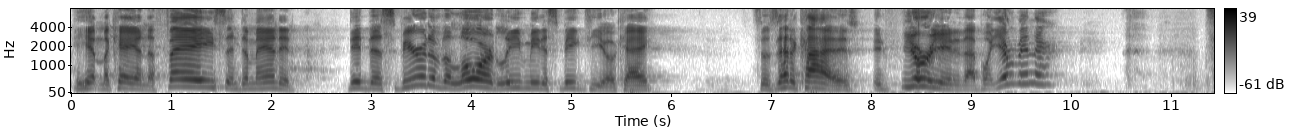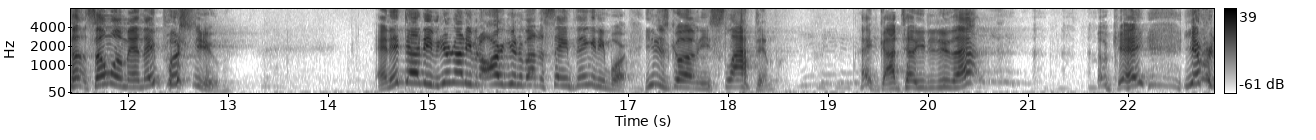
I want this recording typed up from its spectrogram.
He hit Micaiah in the face and demanded, Did the Spirit of the Lord leave me to speak to you, okay? So Zedekiah is infuriated at that point. You ever been there? So, someone, man, they pushed you. And it doesn't even, you're not even arguing about the same thing anymore. You just go up and you slapped him. Hey, God tell you to do that? Okay? You ever,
